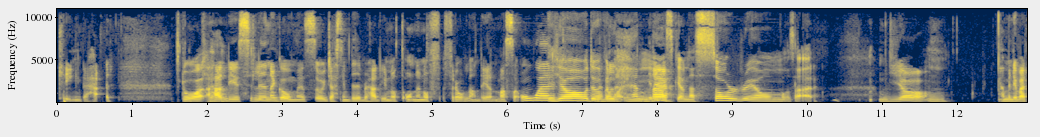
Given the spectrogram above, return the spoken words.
kring det här. Då hade ju Selena Gomez och Justin Bieber hade ju något on and off förhållande i en massa år. Ja, och det var väl henne han skrev den här sorry om och så här. Ja. ja men det var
